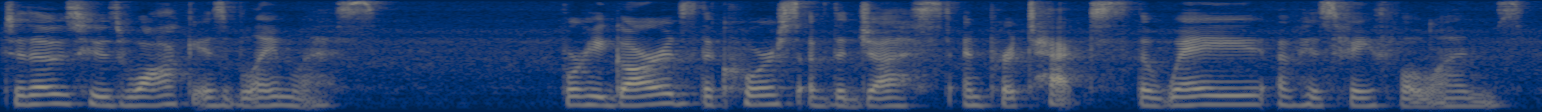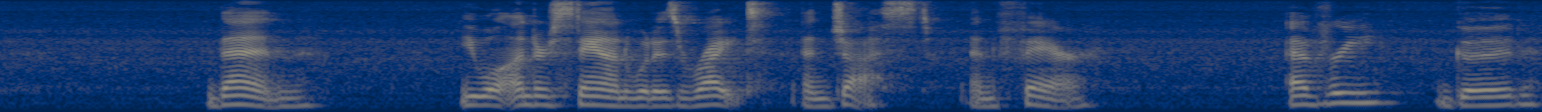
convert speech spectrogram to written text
to those whose walk is blameless. For he guards the course of the just and protects the way of his faithful ones. Then you will understand what is right and just and fair, every good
